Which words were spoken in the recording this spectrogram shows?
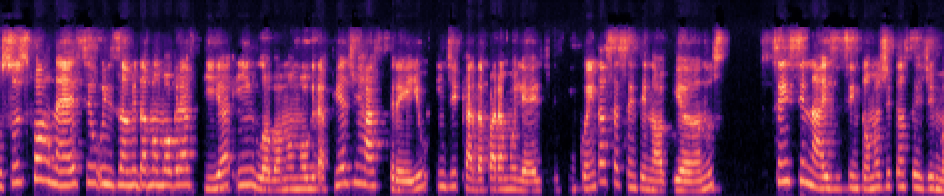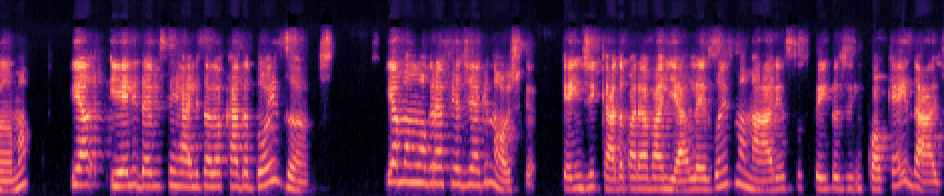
o SUS fornece o exame da mamografia e engloba a mamografia de rastreio, indicada para mulheres de 50 a 69 anos, sem sinais e sintomas de câncer de mama, e, a, e ele deve ser realizado a cada dois anos. E a mamografia diagnóstica, que é indicada para avaliar lesões mamárias suspeitas em qualquer idade,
